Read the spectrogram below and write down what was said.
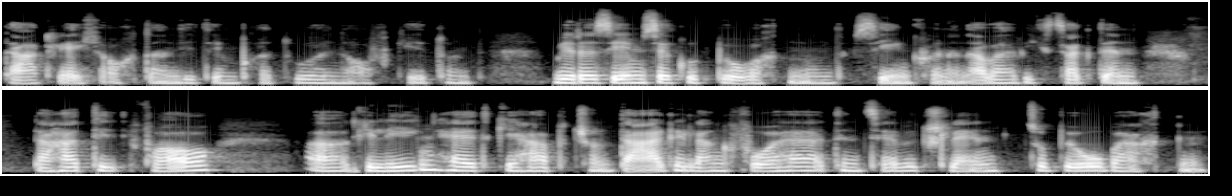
da gleich auch dann die Temperatur hinaufgeht und wir das eben sehr gut beobachten und sehen können. Aber wie gesagt, ein da hat die Frau äh, Gelegenheit gehabt, schon tagelang vorher den Zervixschleim zu beobachten.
